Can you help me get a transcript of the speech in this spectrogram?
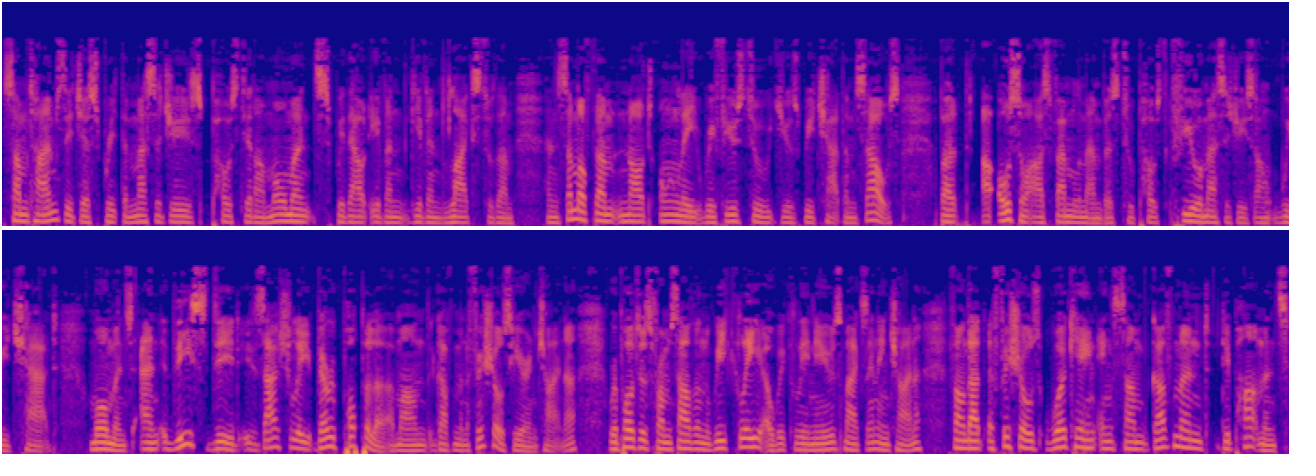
Sometimes they just read the messages posted on moments without even giving likes to them. And some of them not only refuse to use WeChat themselves, but also ask family members to post fewer messages on WeChat moments. And this deed is actually very popular among government officials here in China. Reporters from Southern Weekly, a weekly news magazine in China, found that officials working in some government departments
